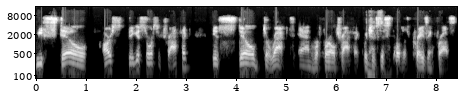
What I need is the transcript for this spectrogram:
we still, our biggest source of traffic is still direct and referral traffic, which yes. is just still just crazing for us.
